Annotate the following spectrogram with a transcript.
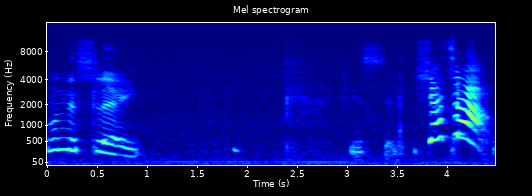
Honestly. She's silly. Shut up!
